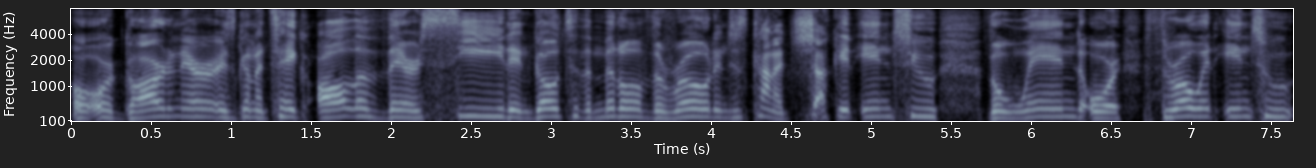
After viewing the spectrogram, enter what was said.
or, or gardener is going to take all of their seed and go to the middle of the road and just kind of chuck it into the wind or throw it into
